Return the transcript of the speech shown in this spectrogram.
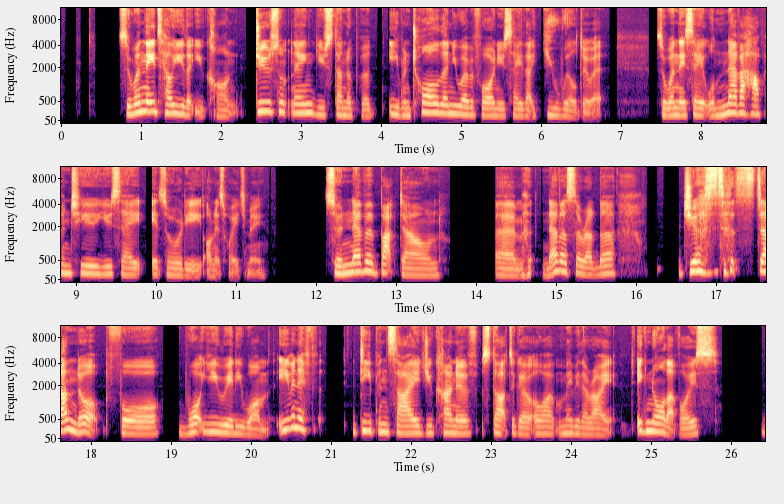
So when they tell you that you can't do something, you stand up even taller than you were before and you say that you will do it. So when they say it will never happen to you, you say it's already on its way to me. So never back down, um, never surrender. Just stand up for what you really want. Even if deep inside you kind of start to go, oh, maybe they're right. Ignore that voice.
